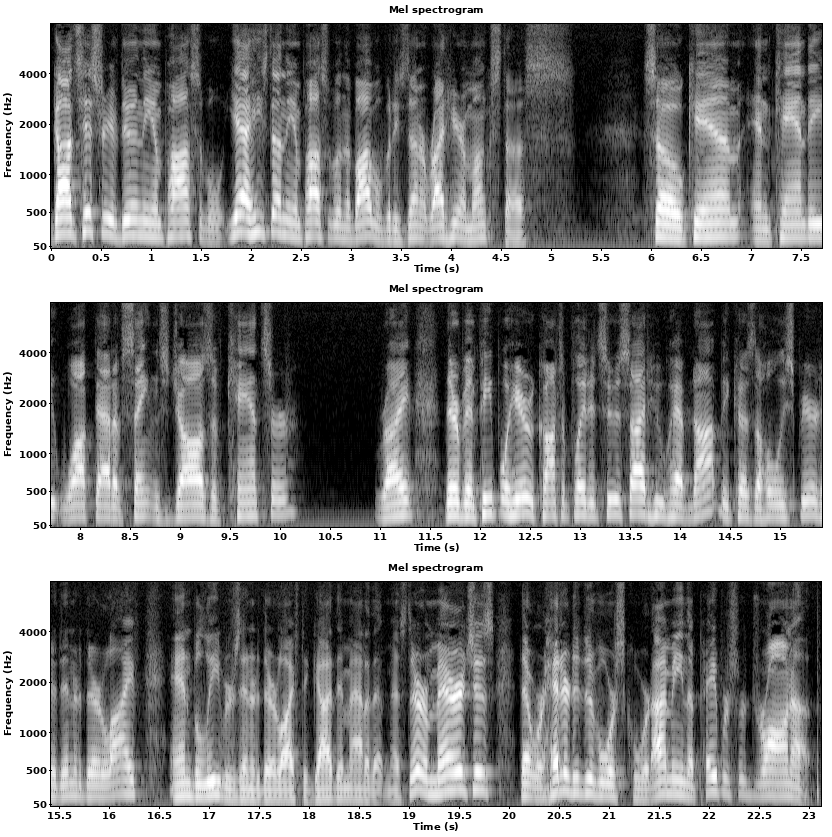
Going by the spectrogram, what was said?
God's history of doing the impossible. Yeah, He's done the impossible in the Bible, but He's done it right here amongst us. So Kim and Candy walked out of Satan's jaws of cancer, right? There have been people here who contemplated suicide who have not because the Holy Spirit had entered their life and believers entered their life to guide them out of that mess. There are marriages that were headed to divorce court. I mean, the papers were drawn up,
